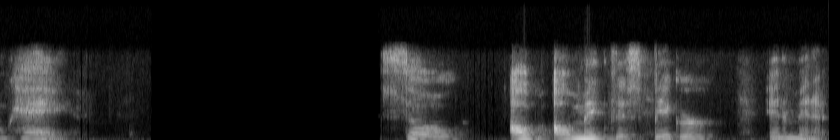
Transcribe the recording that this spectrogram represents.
Okay, so I'll, I'll make this bigger in a minute.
